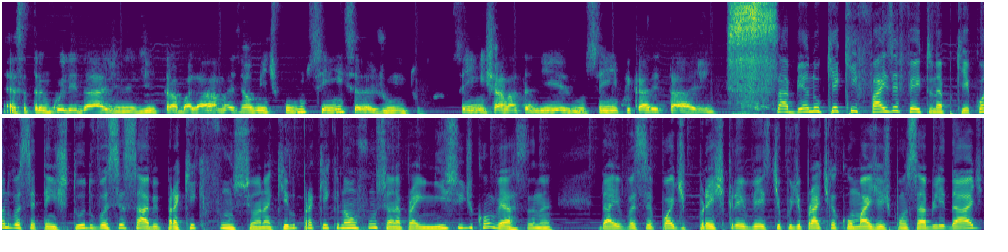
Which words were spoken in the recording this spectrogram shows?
essa tranquilidade, né, de trabalhar, mas realmente com ciência junto sem charlatanismo, sem picaretagem. Sabendo o que que faz efeito, né? Porque quando você tem estudo, você sabe para que que funciona aquilo, para que que não funciona, para início de conversa, né? Daí você pode prescrever esse tipo de prática com mais responsabilidade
